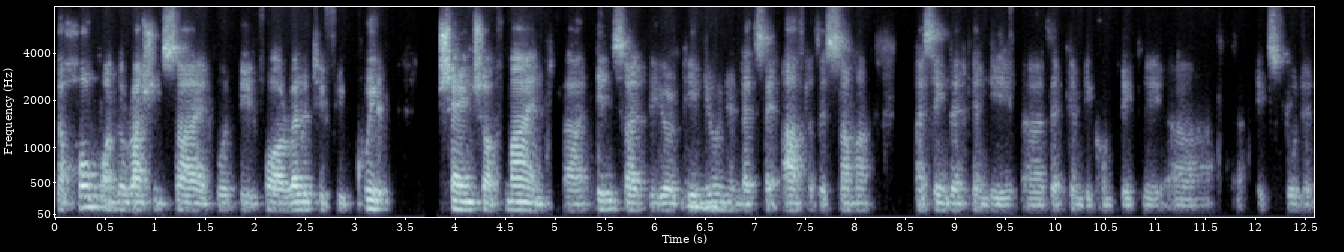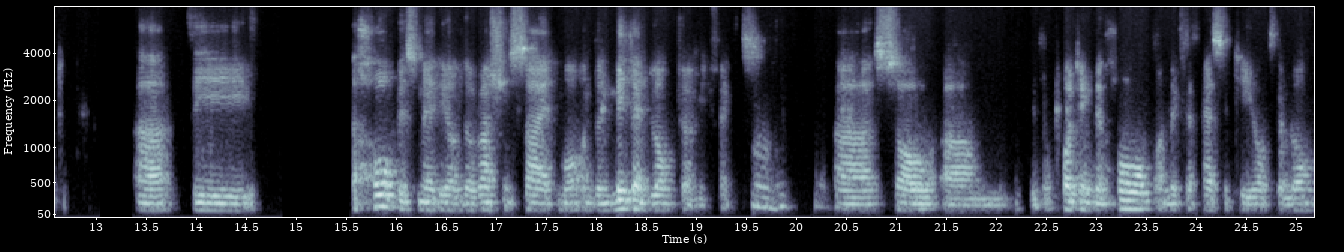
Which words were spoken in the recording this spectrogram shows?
the hope on the Russian side would be for a relatively quick change of mind uh, inside the European Union, let's say after this summer, I think that can be uh, that can be completely uh, excluded. Uh, the the hope is maybe on the Russian side more on the mid and long term effects. Mm-hmm. Uh, so um, putting the hope on the capacity of the long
